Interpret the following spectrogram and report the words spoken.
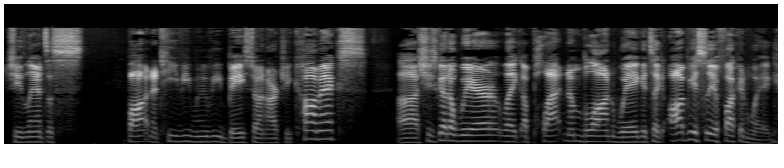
she lands a spot in a TV movie based on Archie comics. Uh, she's got to wear like a platinum blonde wig. It's like obviously a fucking wig.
